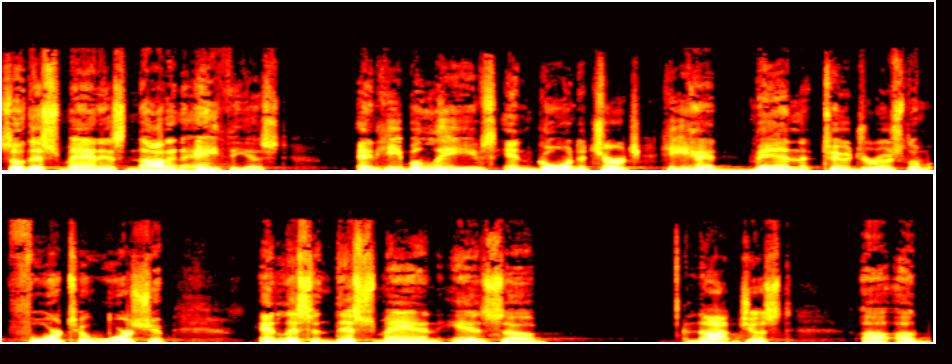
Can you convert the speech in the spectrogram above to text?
So this man is not an atheist and he believes in going to church. He had been to Jerusalem for to worship. And listen, this man is uh, not just a, a,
